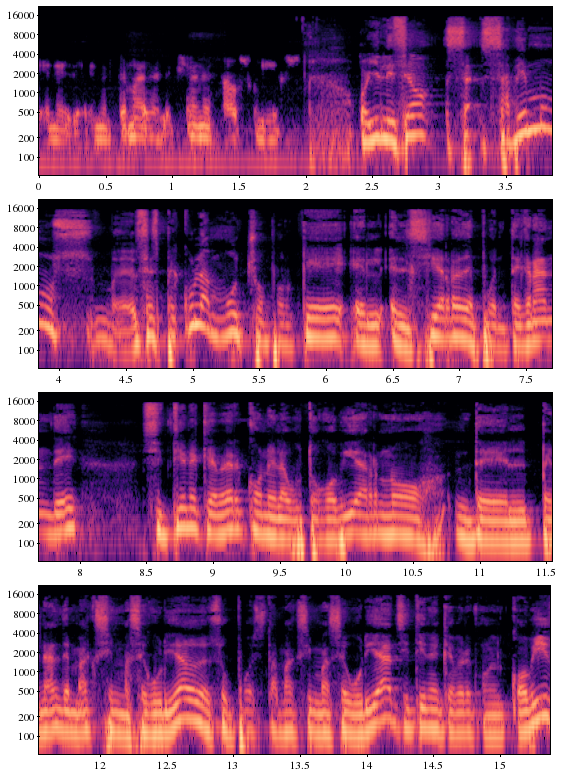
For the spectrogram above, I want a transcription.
en, el, tema de la elección en Estados Unidos. Oye, Liceo, sabemos, eh, se especula mucho por qué el, cierre de Puente Grande, si tiene que ver con el autogobierno del penal de máxima seguridad o de supuesta máxima seguridad, si tiene que ver con el COVID.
